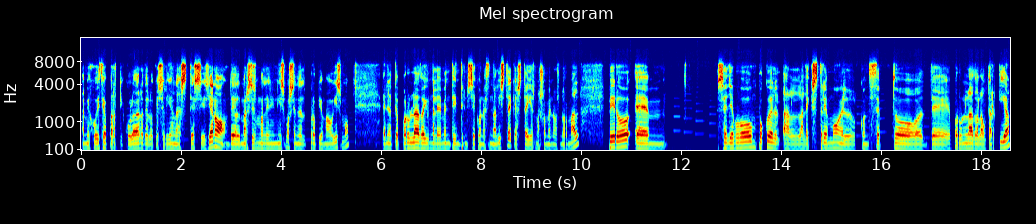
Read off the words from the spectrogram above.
a mi juicio particular, de lo que serían las tesis, ya no del marxismo-leninismo, sino del propio maoísmo, en el que por un lado hay un elemento intrínseco nacionalista, que hasta ahí es más o menos normal, pero em, se llevó un poco al, extremo el concepto de, por un lado, la autarquía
